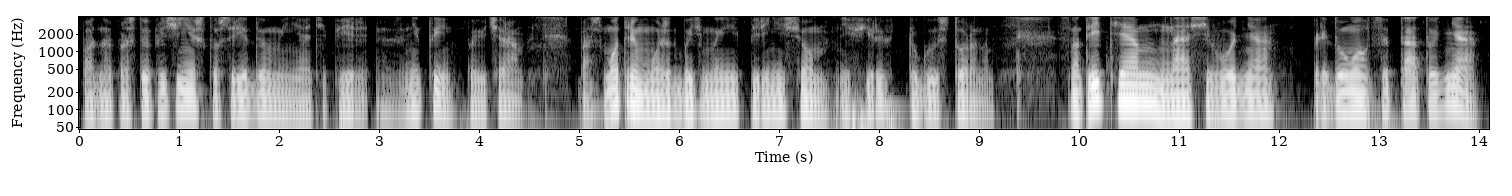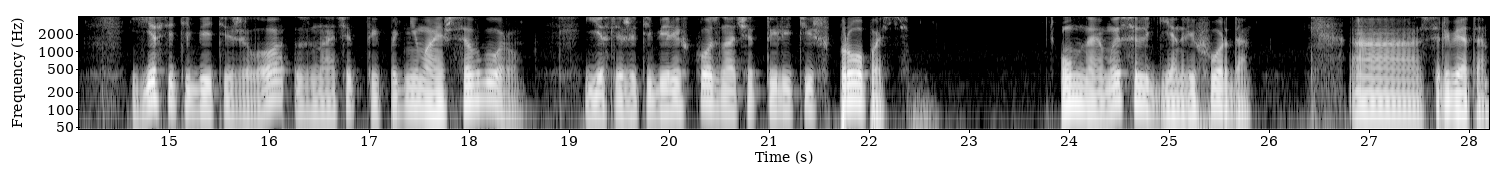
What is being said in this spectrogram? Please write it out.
по одной простой причине, что среды у меня теперь заняты по вечерам. Посмотрим, может быть мы перенесем эфиры в другую сторону. Смотрите, на сегодня придумал цитату дня. Если тебе тяжело, значит ты поднимаешься в гору. Если же тебе легко, значит ты летишь в пропасть. Умная мысль Генри Форда. А, с, ребята,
